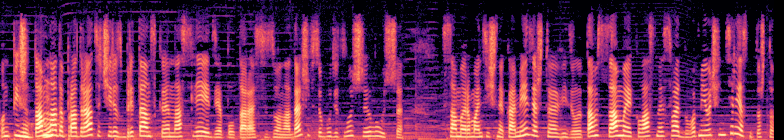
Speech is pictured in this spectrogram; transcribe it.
Он пишет, там надо продраться через британское наследие полтора сезона, а дальше все будет лучше и лучше самая романтичная комедия, что я видела, и там самые классные свадьбы. Вот мне очень интересно то, что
